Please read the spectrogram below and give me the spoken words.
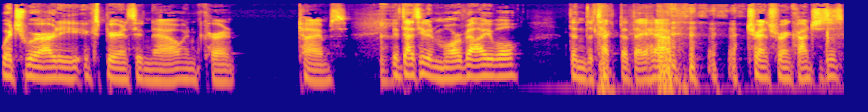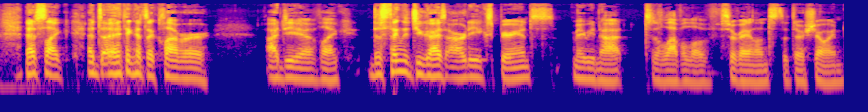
which we're already experiencing now in current times, uh-huh. if that's even more valuable than the tech that they have, transferring consciousness, that's like, it's, I think it's a clever idea of like this thing that you guys already experience, maybe not to the level of surveillance that they're showing,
